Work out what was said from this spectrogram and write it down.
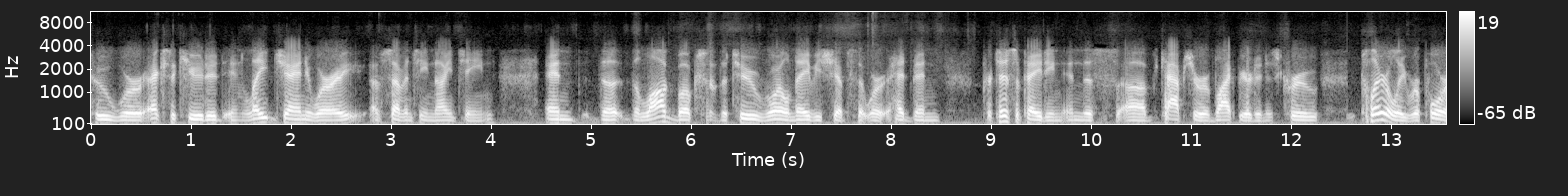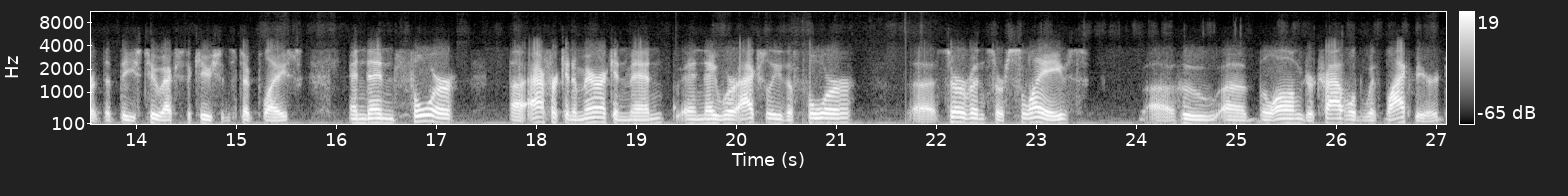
who were executed in late January of 1719, and the the logbooks of the two Royal Navy ships that were had been participating in this uh, capture of Blackbeard and his crew clearly report that these two executions took place, and then four uh, African American men, and they were actually the four uh, servants or slaves uh, who uh, belonged or traveled with Blackbeard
